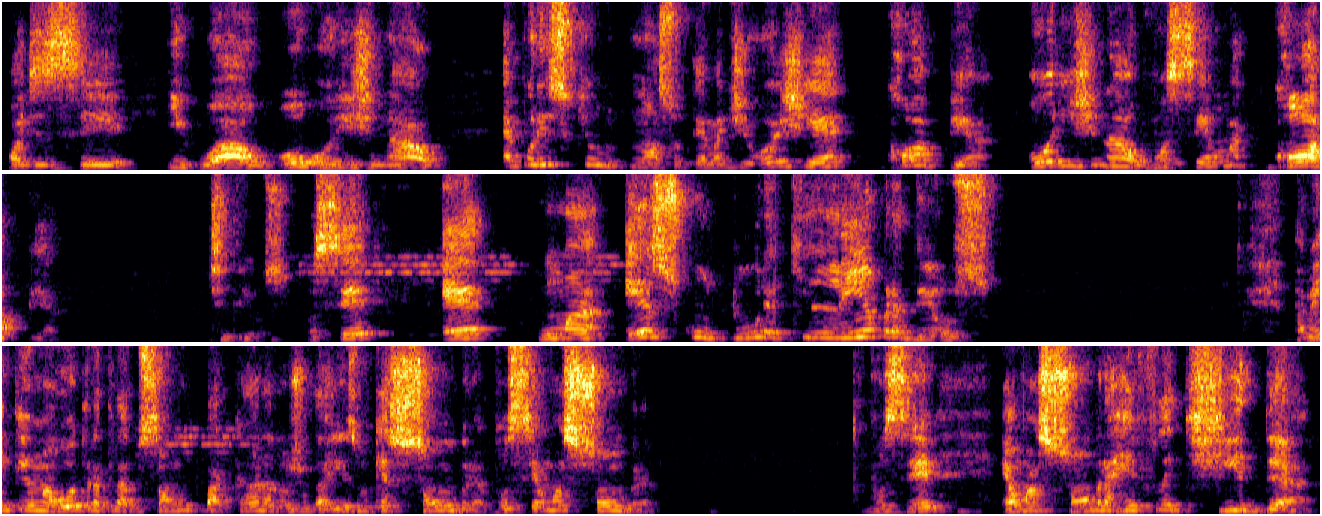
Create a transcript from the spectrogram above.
pode ser igual ou original. É por isso que o nosso tema de hoje é cópia original. Você é uma cópia. de Deus. Você é uma escultura que lembra Deus. Também tem uma outra tradução muito bacana no judaísmo que é sombra. Você é uma sombra. Você é uma sombra refletida,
